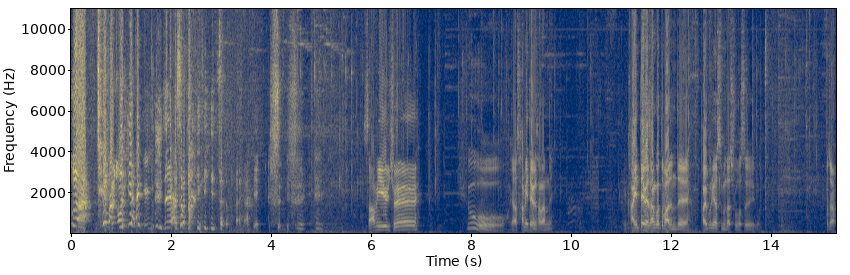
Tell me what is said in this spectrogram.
으아! 제발 어이야! 야 살았다. 살았다. 3일 죄. 휴. 야, 3위 때문에 살았네. 가인 때문에 산 것도 맞은데 발분이었으면 나 죽었어요, 이거. 가자.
